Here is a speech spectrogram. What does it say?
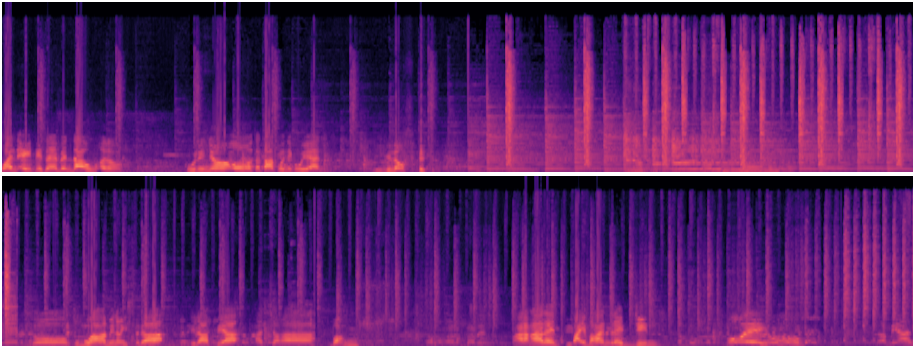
$187 daw. Ano? Kunin nyo o tatapon ni Kuya? Bigil ako sa'yo. So, kumuha kami ng isda, tilapia, at saka bangus. Pangalak na rin. Mga nga rin, 500 gin. Okay, oo. Dami yan.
